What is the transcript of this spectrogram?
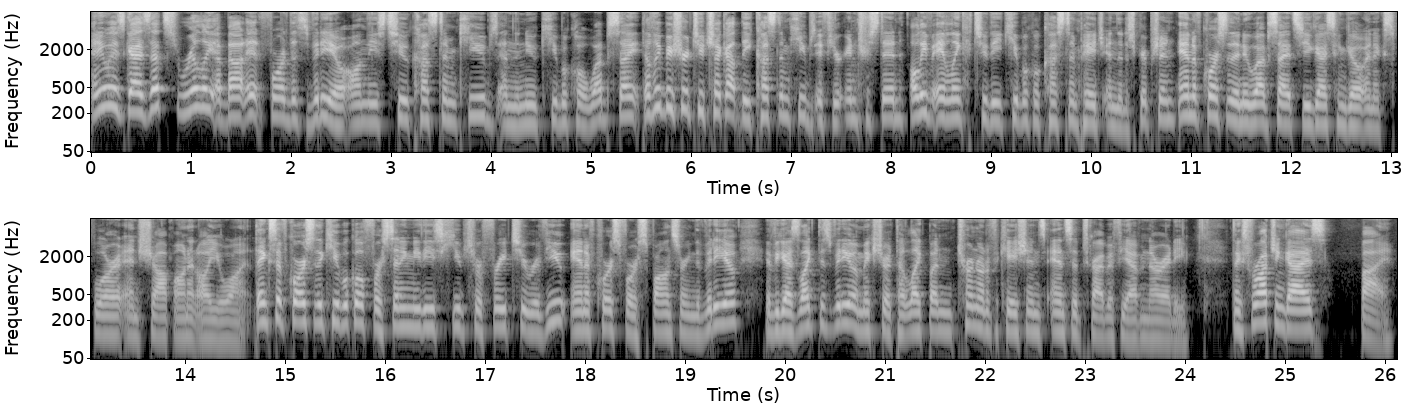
Anyways, guys, that's really about it for this video on these two custom cubes and the new Cubicle website. Definitely be sure to check out the custom cubes if you're interested. I'll leave a link to the Cubicle custom page in the description, and of course to the new website so you guys can go and explore it and shop on it all you want. Thanks, of course, to the Cubicle for sending me these cubes for free to review, and of course for sponsoring the video. If you guys like this video, make sure to hit that like button, turn notifications, and subscribe if you haven't already. Thanks for watching, guys. Bye.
